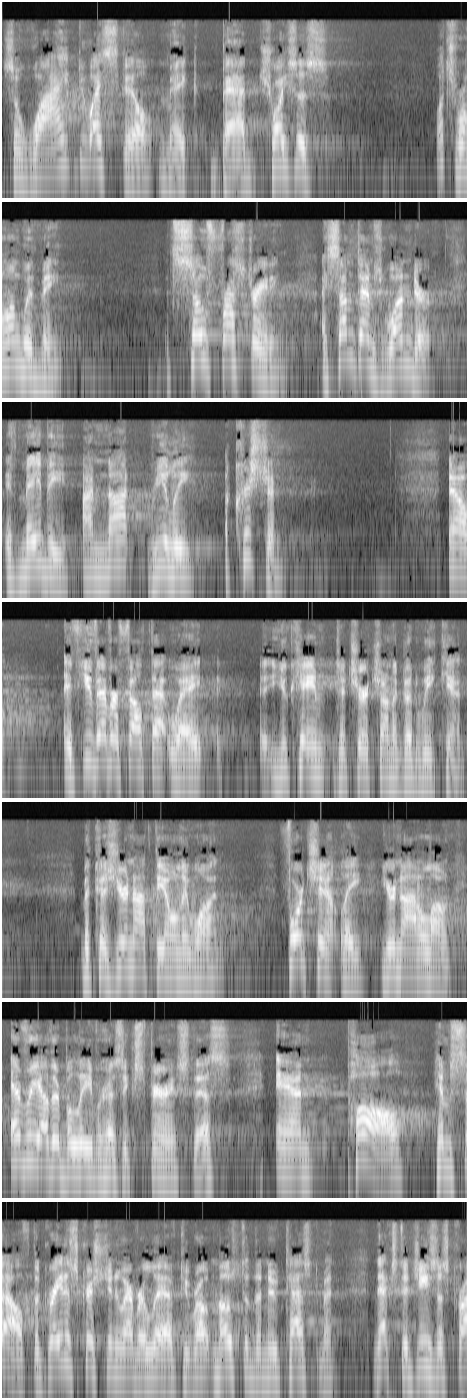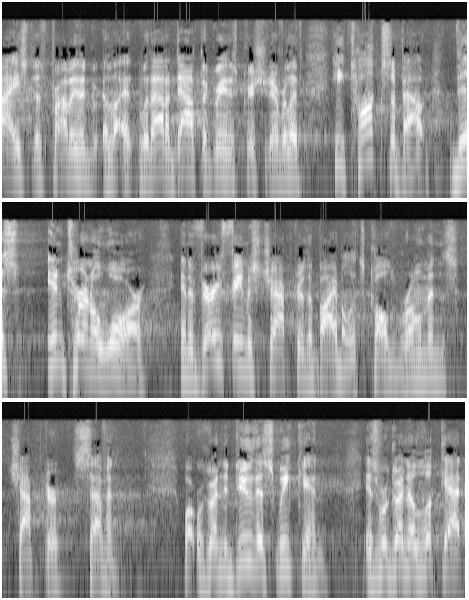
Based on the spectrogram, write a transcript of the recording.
So why do I still make bad choices? What's wrong with me? It's so frustrating. I sometimes wonder if maybe I'm not really a Christian. Now, if you've ever felt that way, you came to church on a good weekend because you're not the only one. Fortunately, you're not alone. Every other believer has experienced this. And Paul himself, the greatest Christian who ever lived, who wrote most of the New Testament, next to Jesus Christ, is probably, the, without a doubt, the greatest Christian ever lived. He talks about this internal war in a very famous chapter of the Bible. It's called Romans chapter 7. What we're going to do this weekend is we're going to look at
